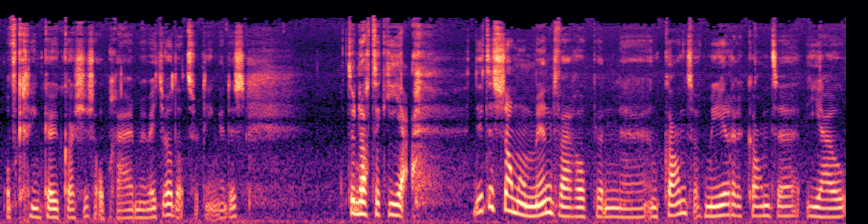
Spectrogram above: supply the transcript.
Of ik ging keukenkastjes opruimen, weet je wel, dat soort dingen. Dus toen dacht ik, ja, dit is zo'n moment waarop een, uh, een kant of meerdere kanten jou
